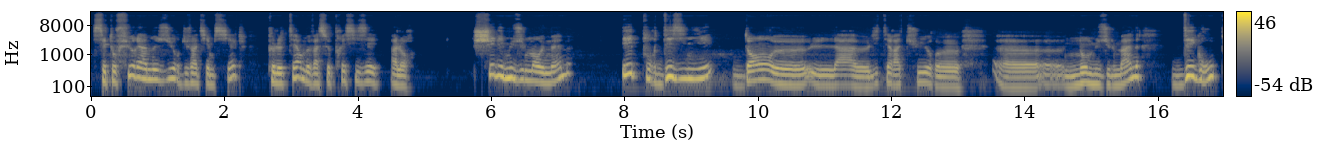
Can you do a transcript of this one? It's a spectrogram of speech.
C'est au fur et à mesure du XXe siècle que le terme va se préciser alors chez les musulmans eux-mêmes et pour désigner dans euh, la euh, littérature euh, non musulmane des groupes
